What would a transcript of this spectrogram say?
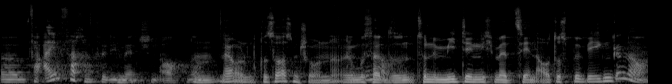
ähm, vereinfachen für die hm. Menschen auch. Ne? Hm. Ja, und Ressourcen schon. Ne? Du musst halt genau. halt so, zu einem Meeting nicht mehr zehn Autos bewegen, genau,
